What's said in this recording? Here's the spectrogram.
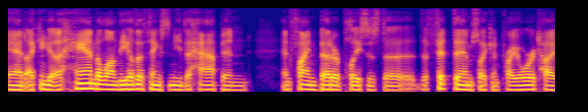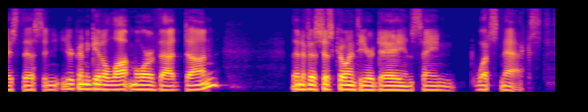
And I can get a handle on the other things that need to happen and find better places to, to fit them so I can prioritize this. And you're going to get a lot more of that done than if it's just going through your day and saying, what's next?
